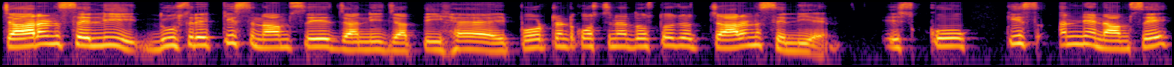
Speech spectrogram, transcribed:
चारण शैली दूसरे किस नाम से जानी जाती है? इंपॉर्टेंट क्वेश्चन है दोस्तों, जो चारण शैली है, इसको किस अन्य नाम से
